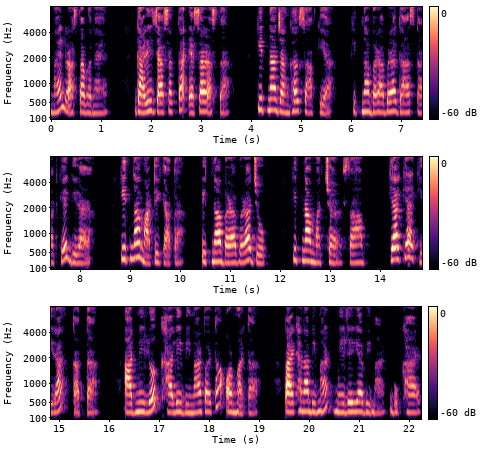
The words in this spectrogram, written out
माइल रास्ता बनाया गाड़ी जा सकता ऐसा रास्ता। कितना जंगल साफ़ किया, कितना बड़ा बड़ा घास काट के गिराया, कितना माटी काटा, इतना बड़ा बड़ा जोक, कितना मच्छर, सांप क्या क्या कीड़ा काटता। आदमी लोग खाली बीमार पड़ता और मरता। पायखाना बीमार, मलेरिया बीमार, बुखार।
